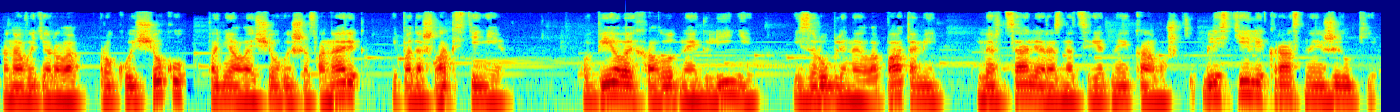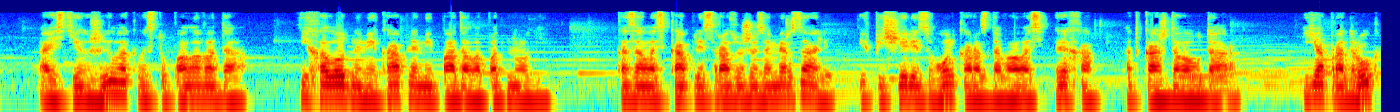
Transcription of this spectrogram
Она вытерла рукой щеку, подняла еще выше фонарик и подошла к стене. В белой холодной глине, изрубленной лопатами, мерцали разноцветные камушки, блестели красные жилки, а из тех жилок выступала вода и холодными каплями падала под ноги. Казалось, капли сразу же замерзали, и в пещере звонко раздавалось эхо от каждого удара. Я продрог,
